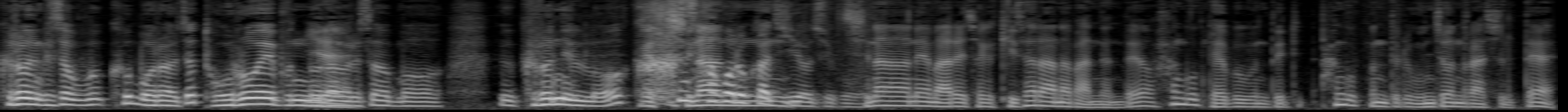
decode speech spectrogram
그런 그래서 뭐그 뭐라 하죠? 도로의 분노라 예. 그래서 뭐그 그런 일로 큰 지난, 사고로까지 이어지고. 지난해 말에 제가 기사를 하나 봤는데요. 한국 대부분들이 한국 분들이 운전을 하실 때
